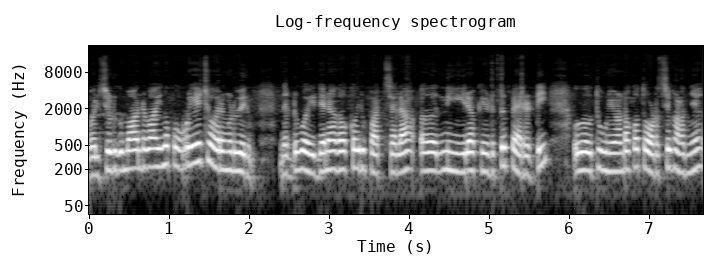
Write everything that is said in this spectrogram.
വലിച്ചെടുക്കുമ്പോൾ അവന്റെ വായിൽ നിന്ന് കുറേ ചോരം കൂടി വരും. എന്നിട്ട് വൈദ്യൻ അതൊക്കെ ഒരു പച്ചല നീരൊക്കെ എടുത്ത് പുരട്ടി തുണി കൊണ്ടൊക്കെ തുടച്ച് കളഞ്ഞ്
